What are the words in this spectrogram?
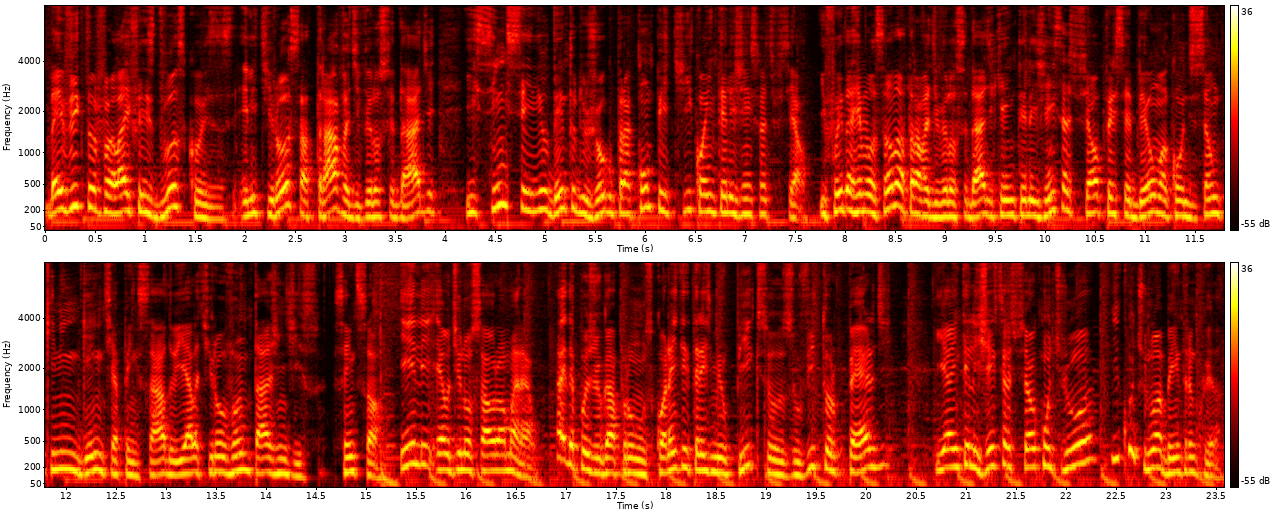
Daí Victor foi lá e fez duas coisas. Ele tirou essa trava de velocidade e se inseriu dentro do jogo para competir com a inteligência artificial. E foi da remoção da trava de velocidade que a inteligência artificial percebeu uma condição que ninguém tinha pensado e ela tirou vantagem disso. Sente só. Ele é o dinossauro amarelo. Aí depois de jogar por uns 43 mil pixels, o Victor perde e a inteligência artificial continua e continua bem tranquila.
